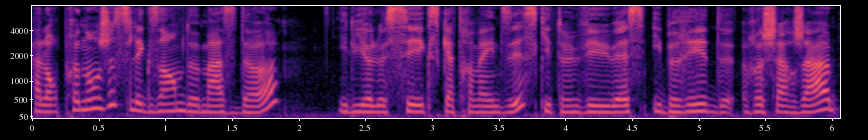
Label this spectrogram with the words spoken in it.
Alors prenons juste l'exemple de Mazda. Il y a le CX90 qui est un VUS hybride rechargeable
